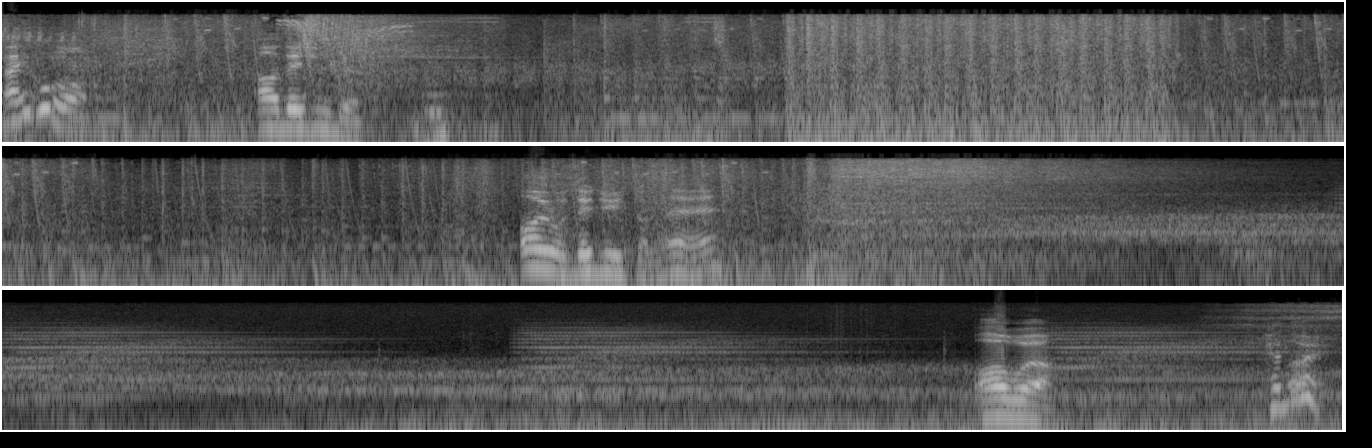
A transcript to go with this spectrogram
아이고, 아, 내 실드. 어이구, 내 뒤에 있었네. 아, 뭐야. 패널?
